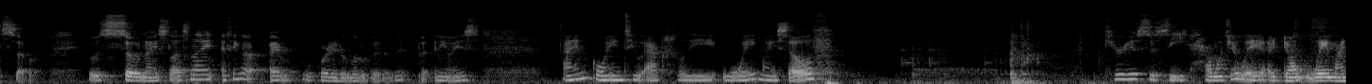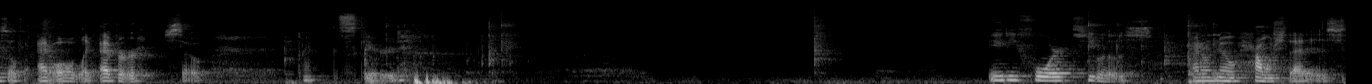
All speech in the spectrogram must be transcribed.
So it was so nice last night. I think I, I recorded a little bit of it, but anyways, I am going to actually weigh myself curious to see how much I weigh. I don't weigh myself at all, like ever. So I'm kind of scared. Eighty-four kilos. I don't know how much that is.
